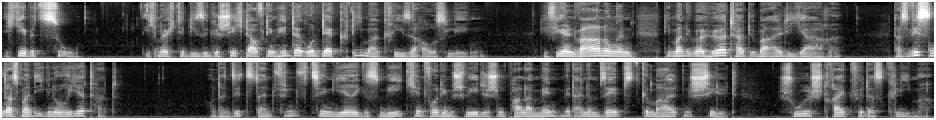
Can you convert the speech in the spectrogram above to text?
Ich gebe zu, ich möchte diese Geschichte auf dem Hintergrund der Klimakrise auslegen. Die vielen Warnungen, die man überhört hat über all die Jahre. Das Wissen, das man ignoriert hat. Und dann sitzt ein 15-jähriges Mädchen vor dem schwedischen Parlament mit einem selbstgemalten Schild. Schulstreik für das Klima.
